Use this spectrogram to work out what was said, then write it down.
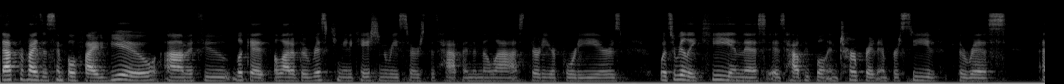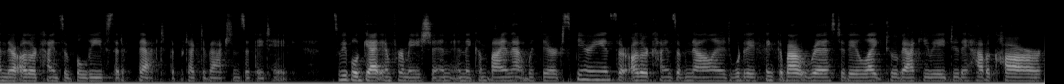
That provides a simplified view. Um, if you look at a lot of the risk communication research that's happened in the last 30 or 40 years, what's really key in this is how people interpret and perceive the risks and their other kinds of beliefs that affect the protective actions that they take. So people get information and they combine that with their experience, their other kinds of knowledge. What do they think about risk? Do they like to evacuate? Do they have a car?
